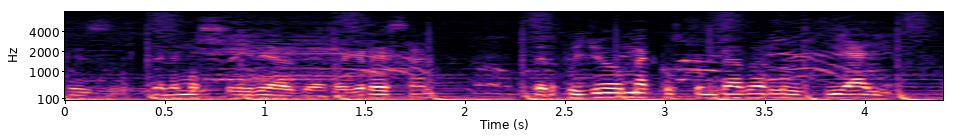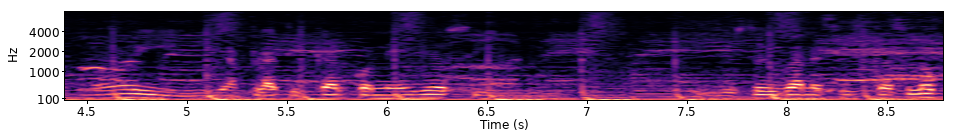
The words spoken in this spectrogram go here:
pues tenemos esa idea de regresan, pero pues yo me acostumbré a verlos diarios, ¿no? Y a platicar con ellos y ustedes van a decir estás loco,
